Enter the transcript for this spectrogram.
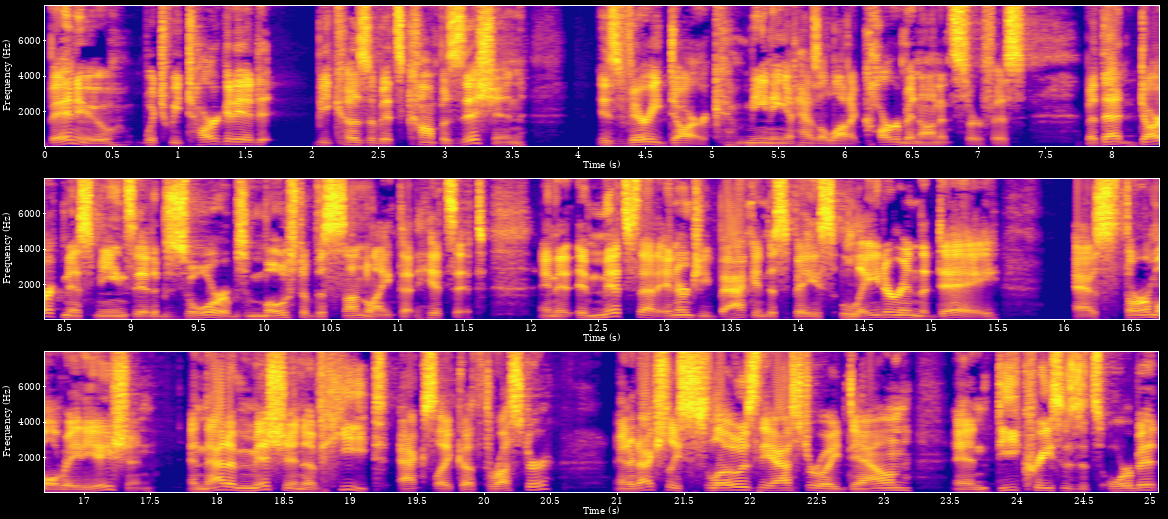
Bennu, which we targeted because of its composition, is very dark, meaning it has a lot of carbon on its surface. But that darkness means it absorbs most of the sunlight that hits it, and it emits that energy back into space later in the day as thermal radiation. And that emission of heat acts like a thruster, and it actually slows the asteroid down and decreases its orbit,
